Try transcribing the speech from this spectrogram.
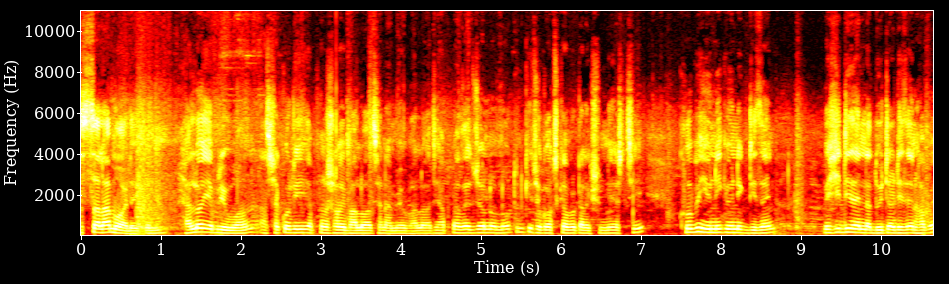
আসসালামু আলাইকুম। হ্যালো এভরিওয়ান আশা করি আপনারা সবাই ভালো আছেন, আমিও ভালো আছি। আপনাদের জন্য নতুন কিছু গজ কাপড় কালেকশন নিয়ে এসেছি খুবই ইউনিক ইউনিক ডিজাইন বেশি ডিজাইন না, দুইটা ডিজাইন হবে।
